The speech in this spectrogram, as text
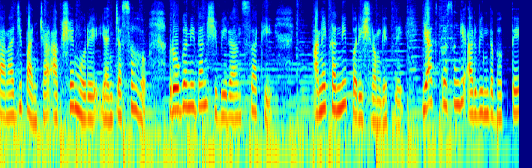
तानाजी पांचाळ अक्षय मोरे यांच्यासह रोगनिदान शिबिरांसाठी अनेकांनी परिश्रम घेतले. याच प्रसंगी अरविंद भक्ते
